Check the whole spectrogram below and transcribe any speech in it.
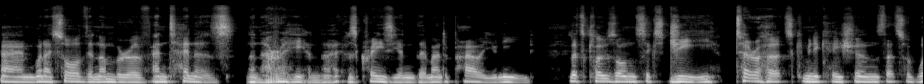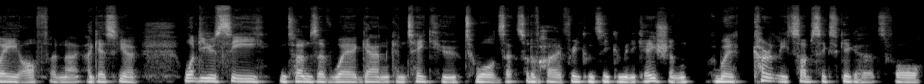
And when I saw the number of antennas, an array, and uh, it was crazy and the amount of power you need. Let's close on 6G, terahertz communications. That's a way off. And I, I guess, you know, what do you see in terms of where GAN can take you towards that sort of high frequency communication? We're currently sub six gigahertz for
